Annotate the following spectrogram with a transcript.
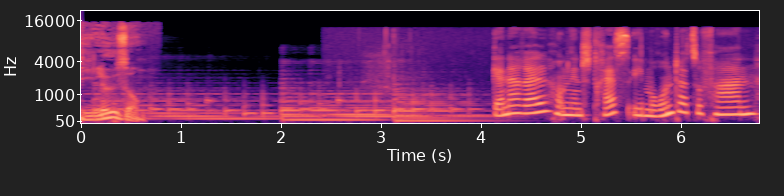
Die Lösung. Generell, um den Stress eben runterzufahren,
